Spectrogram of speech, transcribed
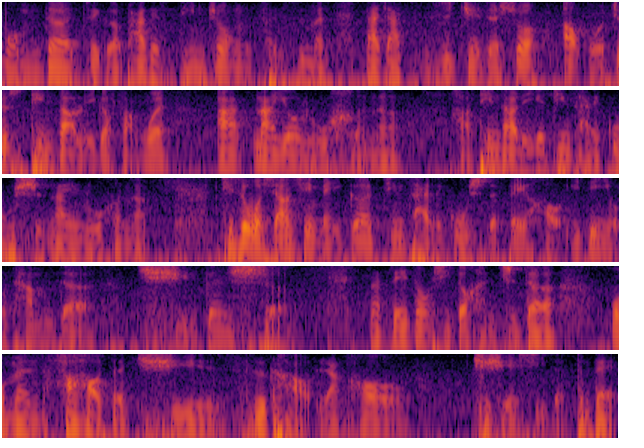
我们的这个 Podcast 听众粉丝们，大家只是觉得说啊，我就是听到了一个访问啊，那又如何呢？好，听到了一个精彩的故事，那又如何呢？其实我相信每一个精彩的故事的背后，一定有他们的取跟舍，那这些东西都很值得我们好好的去思考，然后。去学习的，对不对？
